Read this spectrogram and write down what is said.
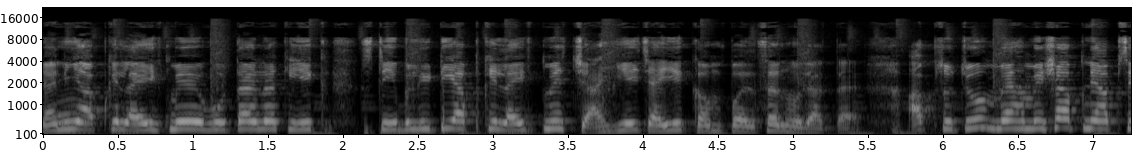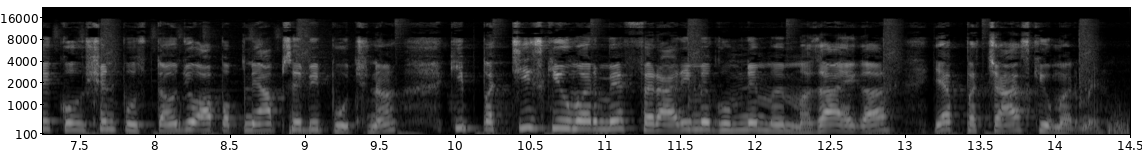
यानी आपके लाइफ में होता है ना कि एक स्टेबिलिटी आपकी लाइफ में चाहिए चाहिए कंपल्सन हो जाता है। आप सोचो, मैं हमेशा अपने आप से क्वेश्चन पूछता हूँ, जो आप अपने आप से भी पूछना कि 25 की उम्र में फरारी में घूमने में मज़ा आएगा या 50 की उम्र में?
